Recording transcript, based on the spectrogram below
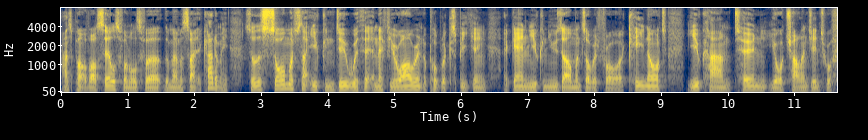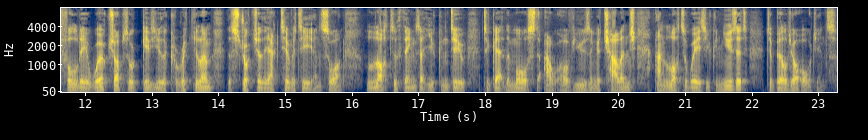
as part of our sales funnels for the Member Site Academy. So there's so much that you can do with it. And if you are into public speaking, again, you can use elements of it for a keynote. You can turn your challenge into a full day workshop. So it gives you the curriculum, the structure, the activity, and so on. Lots of things that you can do to get the most out of using a challenge and lots of ways you can use it to build your audience.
